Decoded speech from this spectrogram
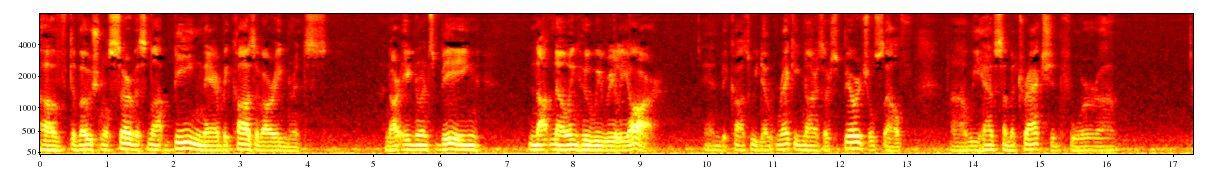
of devotional service not being there because of our ignorance. And our ignorance being not knowing who we really are. And because we don't recognize our spiritual self uh, we have some attraction for uh,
